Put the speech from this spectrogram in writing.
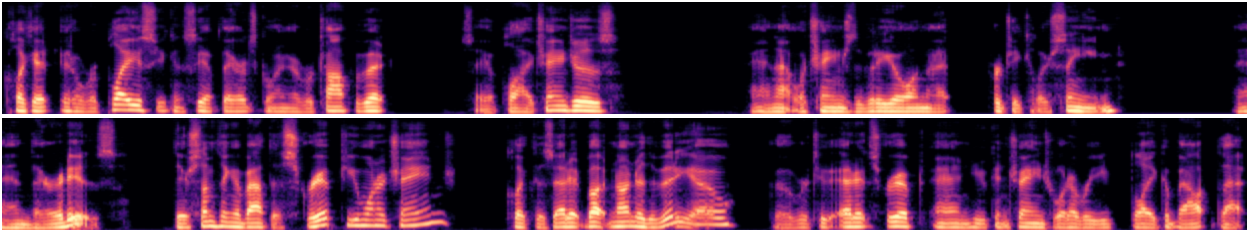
Click it, it'll replace. You can see up there it's going over top of it. Say apply changes. And that will change the video on that particular scene. And there it is. there's something about the script you want to change, click this edit button under the video, go over to edit script, and you can change whatever you like about that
